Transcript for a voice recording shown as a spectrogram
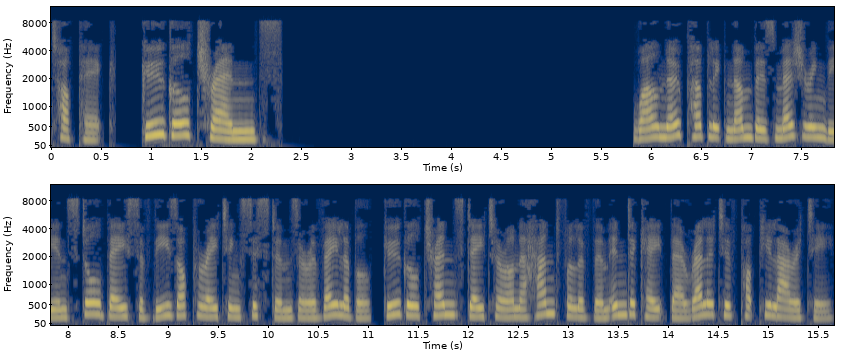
Topic: Google Trends. While no public numbers measuring the install base of these operating systems are available, Google Trends data on a handful of them indicate their relative popularity.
